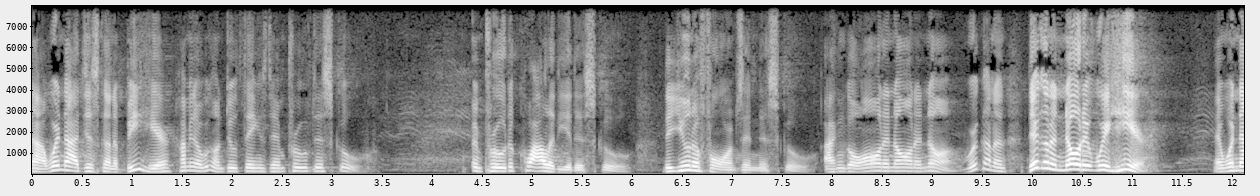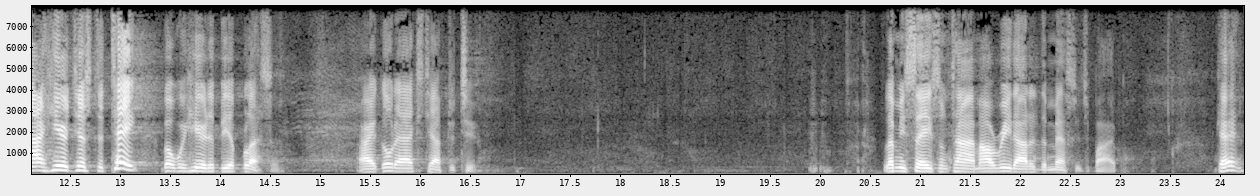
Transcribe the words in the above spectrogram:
Now, we're not just going to be here. How I mean, we're going to do things to improve this school, improve the quality of this school, the uniforms in this school. I can go on and on and on. We're gonna, they're going to know that we're here. And we're not here just to take, but we're here to be a blessing. All right, go to Acts chapter 2. Let me save some time. I'll read out of the Message Bible. Okay?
